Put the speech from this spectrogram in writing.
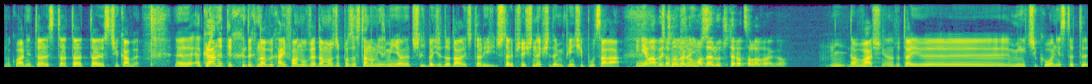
dokładnie. To jest, to, to, to jest ciekawe. E, ekrany tych, tych nowych iPhone'ów wiadomo, że pozostaną niezmienione, czyli będzie dodali 4,75,5 cala. I nie ma być nowego modelu czterocalowego. No właśnie, no tutaj yy, Mingchikuo niestety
